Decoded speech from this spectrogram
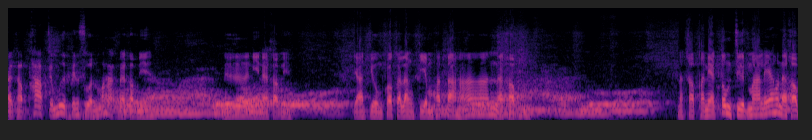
นะครับ ภาพจะมืดเป็นส่วนมากนะครับนี่เด้อนี่นะครับนี่ญาติโยมก็กำลังเตรียมพัตตาหารนะครับนะครับแผนกต้มจืดมาแล้วนะครับ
